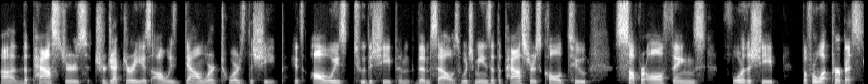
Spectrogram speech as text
uh, the pastor's trajectory is always downward towards the sheep. It's always to the sheep themselves, which means that the pastor is called to suffer all things for the sheep, but for what purpose?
